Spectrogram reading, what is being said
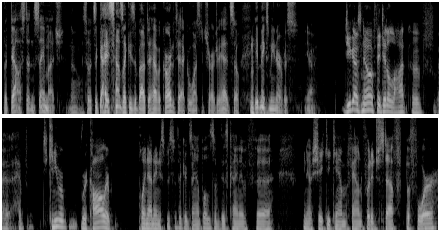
But Dallas doesn't say much. No. So it's a guy that sounds like he's about to have a heart attack who wants to charge ahead. So it makes me nervous. Yeah. Do you guys know if they did a lot of uh, have? Can you re- recall or point out any specific examples of this kind of uh, you know, shaky cam found footage stuff before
